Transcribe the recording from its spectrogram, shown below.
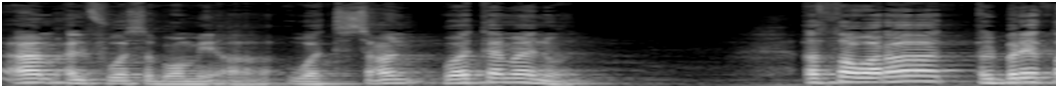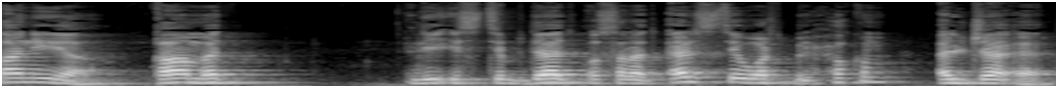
عام 1789 الثورات البريطانية قامت لاستبداد أسرة آل ستيوارت بالحكم الجائر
